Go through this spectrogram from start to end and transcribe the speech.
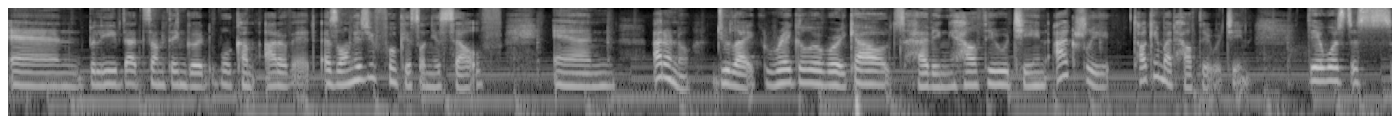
and believe that something good will come out of it as long as you focus on yourself and I don't know, do like regular workouts, having healthy routine. Actually, talking about healthy routine, there was this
